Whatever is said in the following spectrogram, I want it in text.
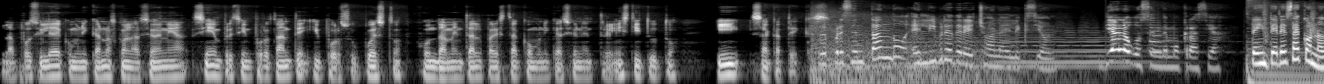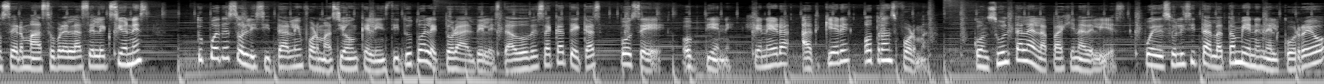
la posibilidad de comunicarnos con la ciudadanía siempre es importante y por supuesto fundamental para esta comunicación entre el instituto y Zacatecas. Representando el libre derecho a la elección. Diálogos en democracia. ¿Te interesa conocer más sobre las elecciones? Tú puedes solicitar la información que el Instituto Electoral del Estado de Zacatecas posee, obtiene, genera, adquiere o transforma. Consúltala en la página del IES. Puedes solicitarla también en el correo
